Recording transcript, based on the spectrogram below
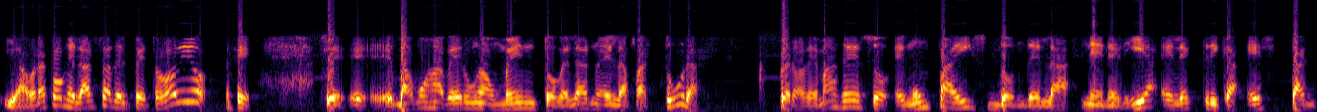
y ahora con el alza del petróleo eh, eh, vamos a ver un aumento ¿verdad? en la factura. Pero además de eso, en un país donde la energía eléctrica es tan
